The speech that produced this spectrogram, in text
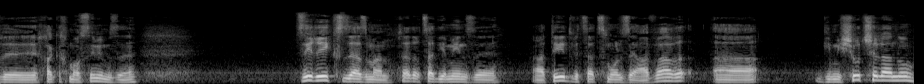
ואחר כך מה עושים עם זה, ציר X זה הזמן, בסדר? צד ימין זה העתיד וצד שמאל זה העבר. הגמישות שלנו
